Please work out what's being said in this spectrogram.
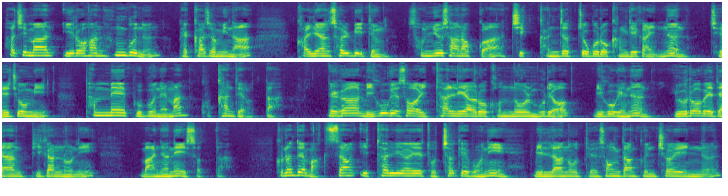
하지만 이러한 흥부는 백화점이나 관련 설비 등 섬유 산업과 직간접적으로 관계가 있는 제조 및 판매 부분에만 국한되었다. 내가 미국에서 이탈리아로 건너올 무렵 미국에는 유럽에 대한 비관론이 만연해 있었다. 그런데 막상 이탈리아에 도착해 보니 밀라노 대성당 근처에 있는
